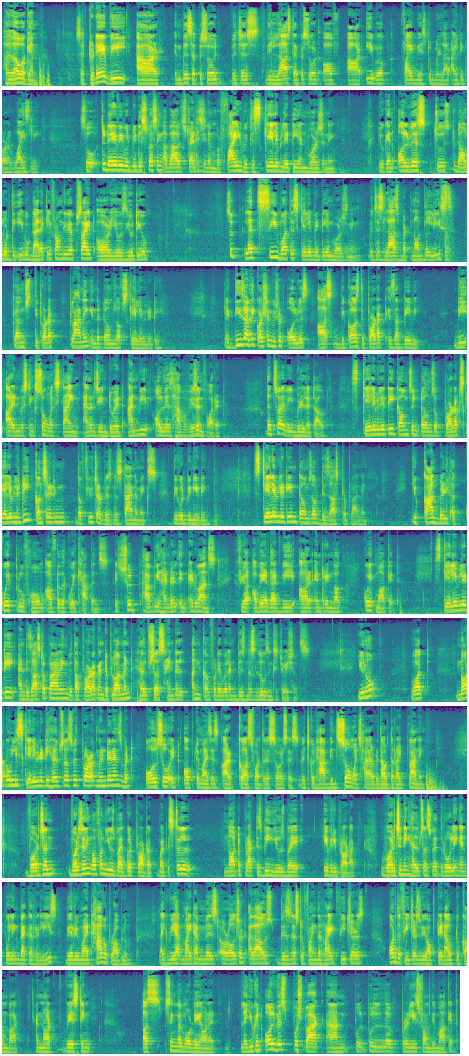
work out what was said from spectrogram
Hello again. So, today we are in this episode, which is the last episode of our ebook, Five Ways to Build Our IT Product Wisely. So, today we would be discussing about strategy number five, which is scalability and versioning. You can always choose to download the ebook directly from the website or use YouTube. So, let's see what is scalability and versioning, which is last but not the least, comes the product planning in the terms of scalability? Like these are the questions we should always ask because the product is our baby. We are investing so much time energy into it and we always have a vision for it. That's why we build it out. Scalability comes in terms of product scalability considering the future business dynamics we would be needing. Scalability in terms of disaster planning you can't build a quake proof home after the quake happens. It should have been handled in advance if you are aware that we are entering a quake market. Scalability and disaster planning with our product and deployment helps us handle uncomfortable and business losing situations. You know what? Not only scalability helps us with product maintenance, but also it optimizes our cost for the resources, which could have been so much higher without the right planning version versioning often used by good product but still not a practice being used by every product. Versioning helps us with rolling and pulling back a release where we might have a problem like we have might have missed or also it allows business to find the right features or the features we opted out to come back and not wasting a single more day on it. Like you can always push back and pull pull the release from the market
